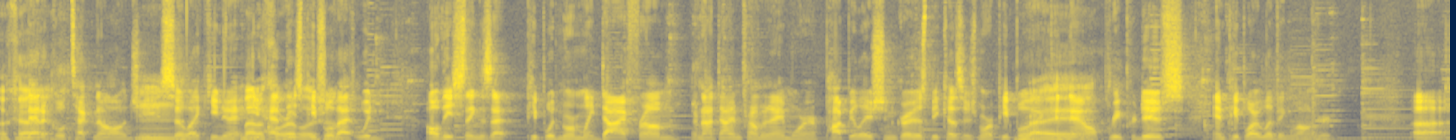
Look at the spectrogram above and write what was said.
okay. medical technology mm. so like you know medical you had these people that would all these things that people would normally die from they're not dying from it anymore population grows because there's more people right. that can now reproduce and people are living longer uh,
